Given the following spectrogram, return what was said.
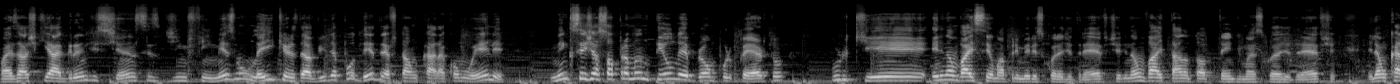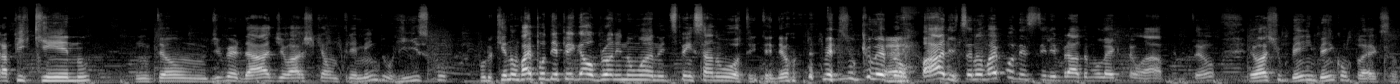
mas acho que há grandes chances de, enfim, mesmo um Lakers da vida poder draftar um cara como ele, nem que seja só para manter o LeBron por perto, porque ele não vai ser uma primeira escolha de draft, ele não vai estar tá no top 10 de uma escolha de draft. Ele é um cara pequeno, então, de verdade, eu acho que é um tremendo risco, porque não vai poder pegar o Brony num ano e dispensar no outro, entendeu? Mesmo que o LeBron é. pare, você não vai poder se livrar do moleque tão rápido. Então, eu acho bem, bem complexo.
